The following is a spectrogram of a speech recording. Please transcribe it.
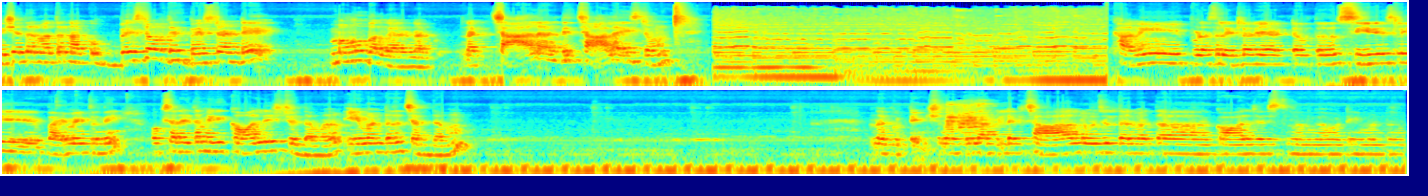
నిషా తర్వాత నాకు బెస్ట్ ఆఫ్ ది బెస్ట్ అంటే మమ్ము బంగారు నాకు. నాకు చాలా అంటే చాలా ఇష్టం. కానీ ఇప్పుడు అసలు ఎట్లా రియాక్ట్ అవుతుందో సీరియస్లీ భయం అవుతుంది ఒకసారి అయితే మీకు కాల్ చేసి చూద్దాం మనం. ఏమంటుందో చెప్దాం. నాకు టెన్షన్ అవుతుంది. నా పిల్లకి చాలా రోజుల తర్వాత కాల్ చేస్తున్నాను కాబట్టి ఏమంటుందో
